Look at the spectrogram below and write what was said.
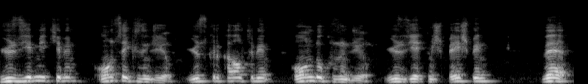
122 bin, 18. yıl 146 bin, 19. yıl 175 bin ve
